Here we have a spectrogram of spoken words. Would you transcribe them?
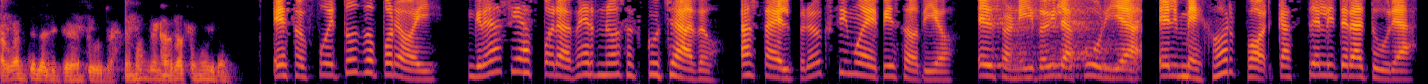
Aguante la literatura. Te mando un abrazo muy grande. Eso fue todo por hoy. Gracias por habernos escuchado. Hasta el próximo episodio. El sonido y la furia, el mejor podcast de literatura.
